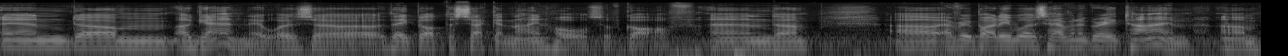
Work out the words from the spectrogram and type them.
and um, again, it was uh, they built the second nine holes of golf, and um, uh, everybody was having a great time. Um,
